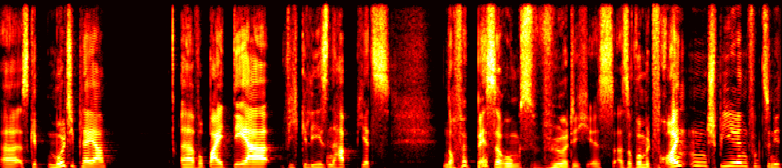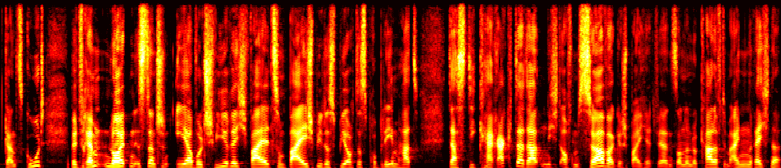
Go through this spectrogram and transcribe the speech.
Äh, es gibt einen Multiplayer, äh, wobei der, wie ich gelesen habe, jetzt noch verbesserungswürdig ist. Also wo mit Freunden spielen funktioniert ganz gut. Mit fremden Leuten ist dann schon eher wohl schwierig, weil zum Beispiel das Spiel auch das Problem hat, dass die Charakterdaten nicht auf dem Server gespeichert werden, sondern lokal auf dem eigenen Rechner.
